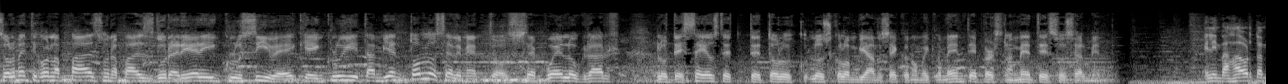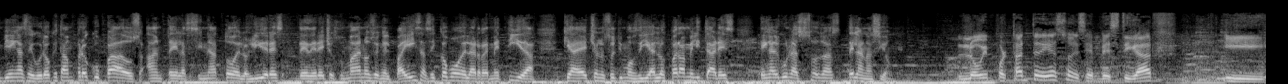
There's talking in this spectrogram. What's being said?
solamente con la paz, una paz duradera e inclusive, que incluye también todos los elementos, se puede lograr los deseos de, de todos los colombianos económicamente, personalmente socialmente. El embajador también aseguró que están preocupados ante el asesinato de los líderes de derechos humanos en el país, así como de la arremetida que ha hecho en los últimos días los paramilitares en algunas zonas de la nación. Lo importante de eso es investigar y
